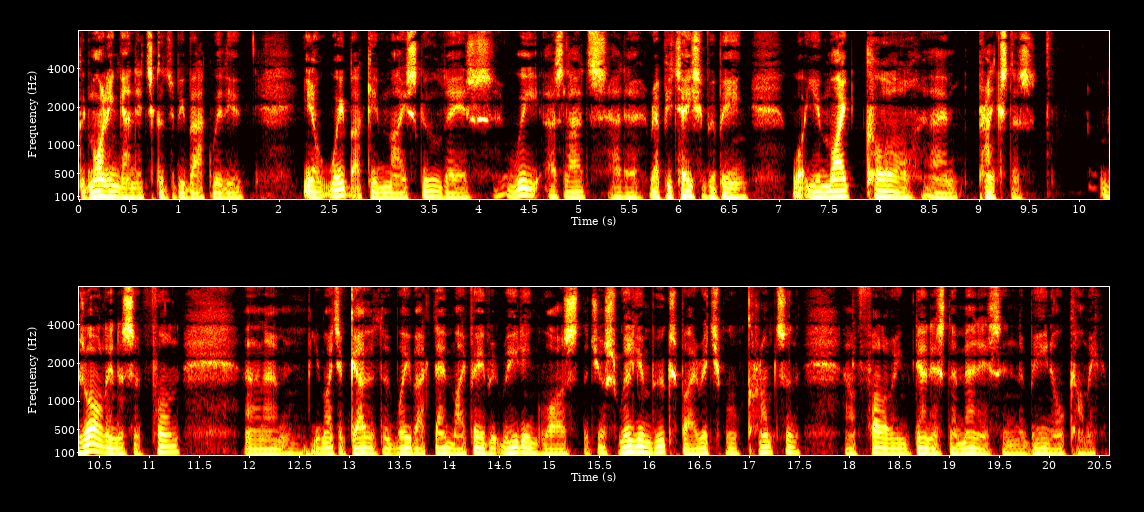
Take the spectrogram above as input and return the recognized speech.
Good morning, and it's good to be back with you. You know, way back in my school days, we as lads had a reputation for being what you might call um, pranksters. It was all innocent fun, and um, you might have gathered that way back then my favourite reading was the Just William books by Richmal Crompton and following Dennis the Menace in the Beano comic.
